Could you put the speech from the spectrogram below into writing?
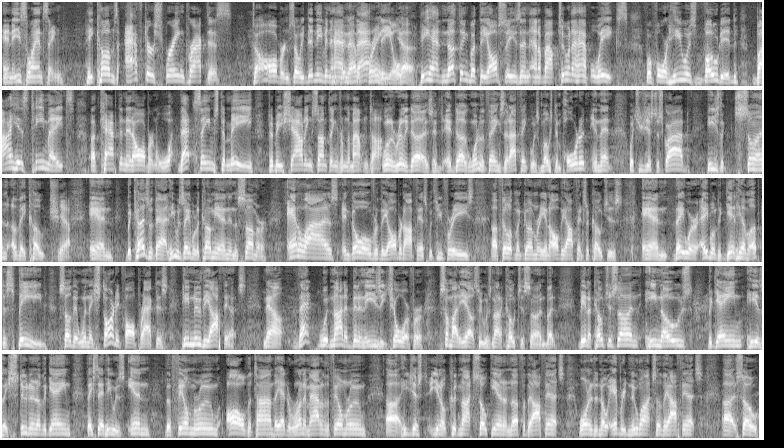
in East Lansing? He comes after spring practice to Auburn, so he didn't even have, didn't have that deal. Yeah. He had nothing but the offseason and about two and a half weeks before he was voted by his teammates a captain at Auburn. What, that seems to me to be shouting something from the mountaintop. Well, it really does. And, and Doug, one of the things that I think was most important in that what you just described, he's the son of a coach. Yeah. And because of that, he was able to come in in the summer, analyze, and go over the Auburn offense with Hugh Freeze, uh, Philip Montgomery, and all the offensive coaches. And they were able to get him up to speed so that when they started fall practice, he knew the offense. Now, that would not have been an easy chore for somebody else who was not a coach's son, but being a coach's son, he knows the game. He is a student of the game. They said he was in the film room all the time. They had to run him out of the film room. Uh, he just, you know, could not soak in enough of the offense. Wanted to know every nuance of the offense. Uh, so,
